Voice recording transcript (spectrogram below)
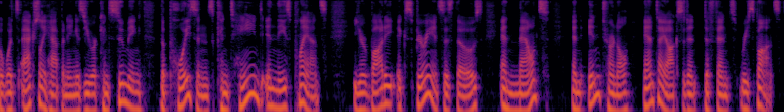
But what's actually happening is you are consuming the poisons contained in these plants, your body experiences those and mounts an internal antioxidant defense response.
